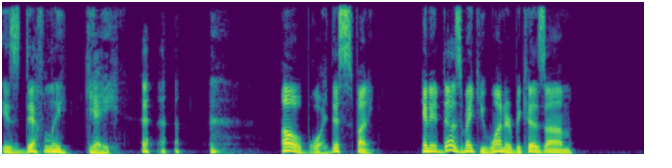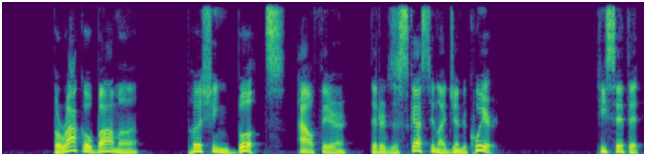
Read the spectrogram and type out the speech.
is definitely gay. oh boy, this is funny. And it does make you wonder because um Barack Obama pushing books out there that are disgusting like genderqueer. He said that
